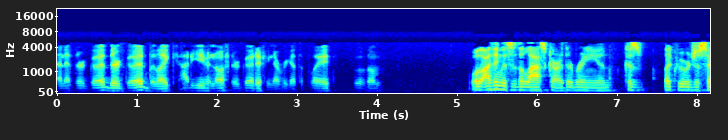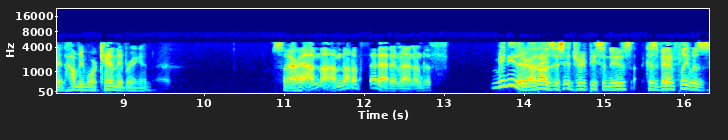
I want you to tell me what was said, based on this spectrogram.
And if they're good, they're good. But like, how do you even know if they're good if you never get to play two of them? Well, I think this is the last guard they're bringing in because, like we were just saying, how many more can they bring in? So, All right, I'm not I'm not upset at it, man. I'm just Me neither. I thought it was just interesting piece of news because VanVleet was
